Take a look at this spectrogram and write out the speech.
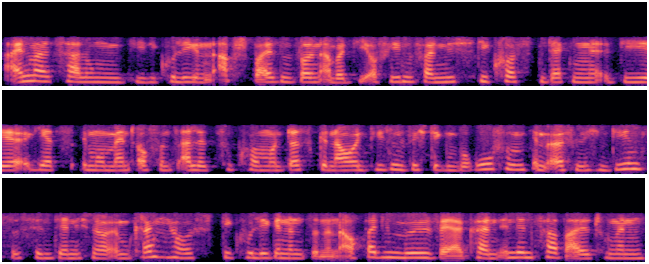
Einmalzahlungen, die die Kolleginnen abspeisen sollen, aber die auf jeden Fall nicht die Kosten decken, die jetzt im Moment auf uns alle zukommen. Und das genau in diesen wichtigen Berufen im öffentlichen Dienst. Das sind ja nicht nur im Krankenhaus die Kolleginnen, sondern auch bei den Müllwerkern, in den Verwaltungen.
